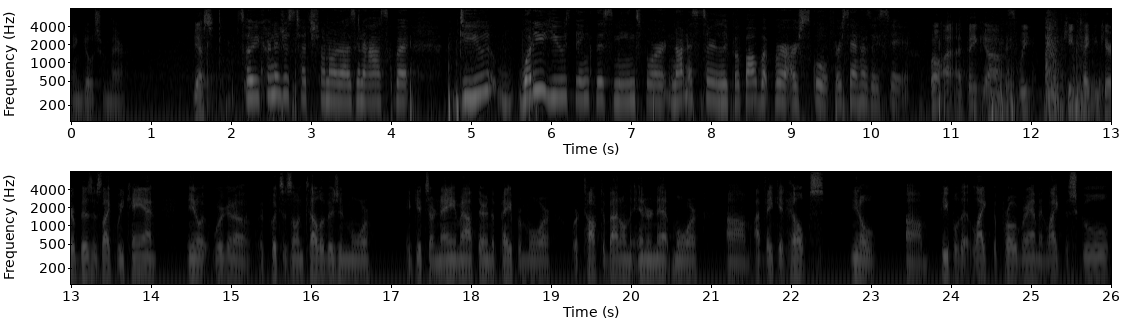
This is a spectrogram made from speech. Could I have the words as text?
and goes from there. Yes. So you kind of just touched on what I was going to ask, but do you what do you think this means for not necessarily football, but for our school, for San Jose State? Well, I I think um, if we you know, keep taking care of business like we can, you know, we're gonna it puts us on television more. It gets our name out there in the paper more. We're talked about on the internet more. Um, I think it helps, you know, um, people that like the program and like the school.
